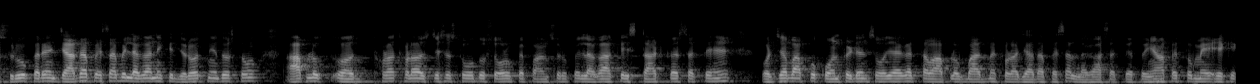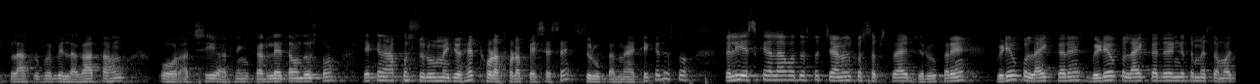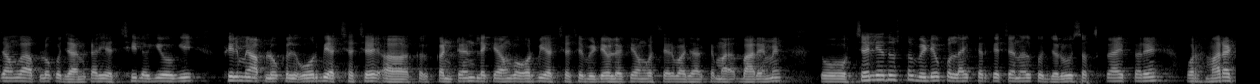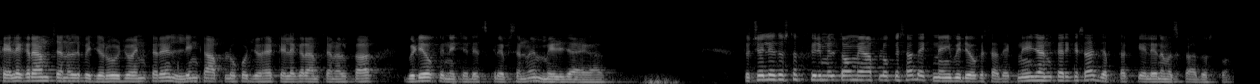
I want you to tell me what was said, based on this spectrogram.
शुरू करें। ज़्यादा पैसा भी लगाने की ज़रूरत नहीं दोस्तों। आप लोग थोड़ा थोड़ा जैसे सौ, दो सौ रुपये, पाँच सौ रुपये लगा के स्टार्ट कर सकते हैं और जब आपको कॉन्फिडेंस हो जाएगा तब आप लोग बाद में थोड़ा ज़्यादा पैसा लगा सकते हैं। तो यहाँ पर तो मैं एक एक लाख रुपये भी लगाता हूँ और अच्छी अर्निंग कर लेता हूँ दोस्तों। लेकिन आपको शुरू में जो है थोड़ा थोड़ा पैसे से शुरू करना है। ठीक है दोस्तों? चलिए इसके अलावा दोस्तों चैनल को सब्सक्राइब ज़रूर करें, वीडियो को लाइक करें, वीडियो को लाइक कर देंगे तो मैं समझ जाऊँगा आप लोग को जानकारी अच्छी लगी होगी, फिर मैं आप लोग के लिए और भी अच्छे अच्छे कंटेंट लेके आऊँगा, और भी अच्छे अच्छे वीडियो लेके आऊँगा शेयर बाज़ार के बारे में। तो चलिए दोस्तों वीडियो को लाइक करके चैनल को ज़रूर सब्सक्राइब करें, और हमारा टेलीग्राम चैनल भी ज़रूर ज्वाइन करें, लिंक आप लोग को जो है टेलीग्राम चैनल का वीडियो के नीचे डिस्क्रिप्शन में मिल जाएगा। तो चलिए दोस्तों फिर मिलता हूँ मैं आप लोग के साथ एक नई वीडियो के साथ, एक नई जानकारी के साथ, जब तक के लिए नमस्कार दोस्तों।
